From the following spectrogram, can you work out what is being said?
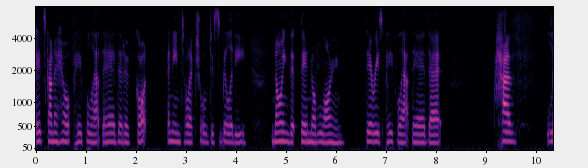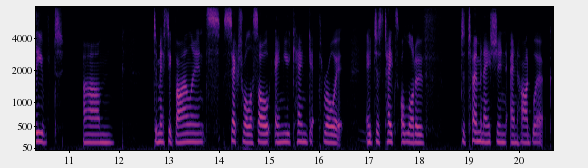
it's going to help people out there that have got an intellectual disability, knowing that they're not alone. There is people out there that have lived um, domestic violence, sexual assault, and you can get through it. It just takes a lot of determination and hard work.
